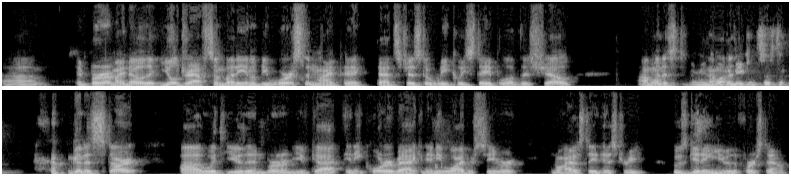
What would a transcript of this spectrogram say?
Um, and Berm, I know that you'll draft somebody and it'll be worse than my pick. That's just a weekly staple of this show. I'm yeah, gonna. I mean, I want to be consistent. I'm gonna start uh, with you then, Berm. You've got any quarterback and any wide receiver in Ohio State history. Who's getting you the first down?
